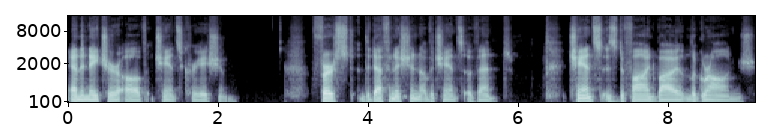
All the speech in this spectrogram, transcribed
and the nature of chance creation. First, the definition of a chance event. Chance is defined by Lagrange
